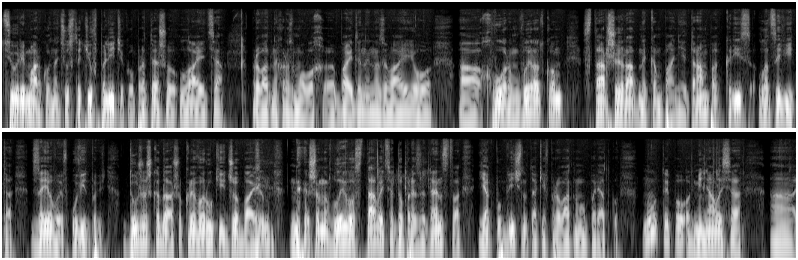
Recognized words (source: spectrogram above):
цю ремарку, на цю статтю в політику про те, що лається в приватних розмовах е, Байден і називає його а, хворим виродком, старший радник кампанії Трампа Кріс Лацевіта заявив у відповідь: дуже шкода, що криворукий Джо Байден нешанобливо ставиться до президентства як публічно, так і в приватному порядку. Ну, типу, обмінялися а,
